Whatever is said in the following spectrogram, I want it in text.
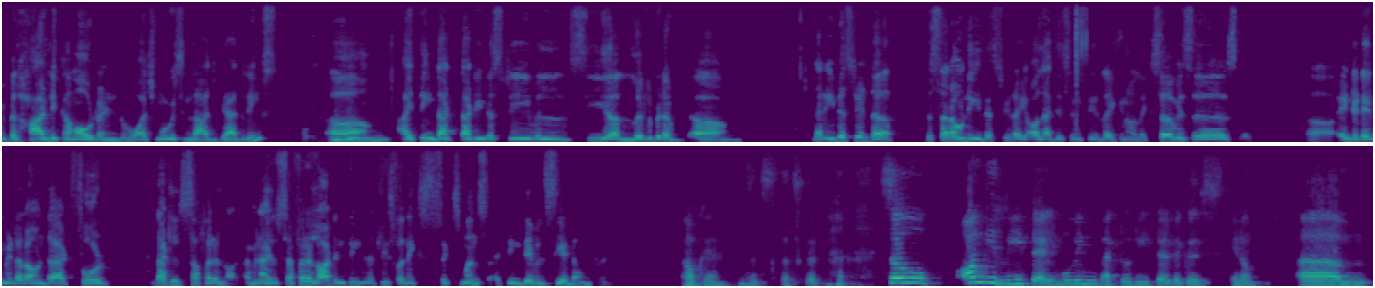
people hardly come out and watch movies in large gatherings. Um, I think that that industry will see a little bit of um, that industry and the, the surrounding industry, right? All the adjacencies like, you know, like services, like uh, entertainment around that, food, that will suffer a lot. I mean, I will suffer a lot and think at least for next six months, I think they will see a downtrend. Okay, that's that's good. So on the retail, moving back to retail, because you know um,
